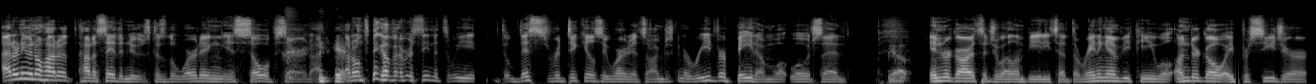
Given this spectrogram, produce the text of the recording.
I- don't even know how to how to say the news because the wording is so absurd. I, Yeah. I don't think I've ever seen a tweet this ridiculously worded, so I'm just going to read verbatim what Woj said Yep. in regards to Joel Embiid, he said the reigning MVP will undergo a procedure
